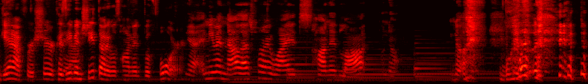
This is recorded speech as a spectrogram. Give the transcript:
Yeah, for sure. Because Yeah. even she thought it was haunted before. Yeah, and even now, that's probably why it's haunted lot. No, no. What?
